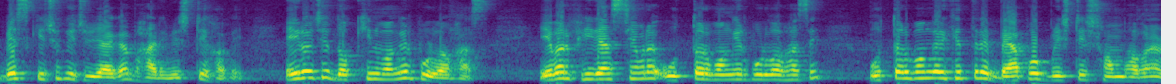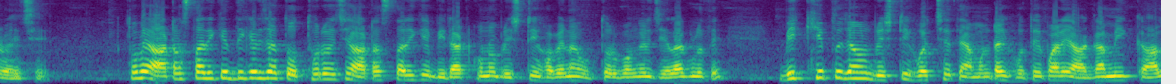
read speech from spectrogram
বেশ কিছু কিছু জায়গায় ভারী বৃষ্টি হবে। এই রয়েছে দক্ষিণবঙ্গের পূর্বাভাস। এবার ফিরে আসছি আমরা উত্তরবঙ্গের পূর্বাভাসে। উত্তরবঙ্গের ক্ষেত্রে ব্যাপক বৃষ্টির সম্ভাবনা রয়েছে। তবে আঠাশ তারিখের দিকের যা তথ্য রয়েছে, আঠাশ তারিখে বিরাট কোনো বৃষ্টি হবে না উত্তরবঙ্গের জেলাগুলোতে। বিক্ষিপ্ত যেমন বৃষ্টি হচ্ছে, তেমনটাই হতে পারে আগামীকাল।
